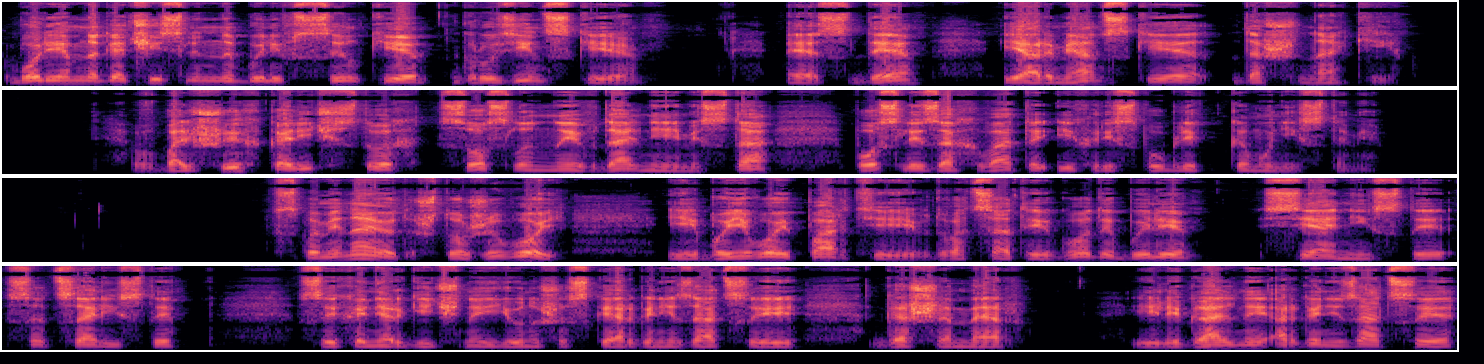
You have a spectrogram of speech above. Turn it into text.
Более многочисленны были в ссылке грузинские СД и армянские дашнаки. В больших количествах сосланные в дальние места после захвата их республик коммунистами. Вспоминают, что живой и боевой партией в 20-е годы были сионисты-социалисты с их энергичной юношеской организацией «Гашемер» и легальной организацией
